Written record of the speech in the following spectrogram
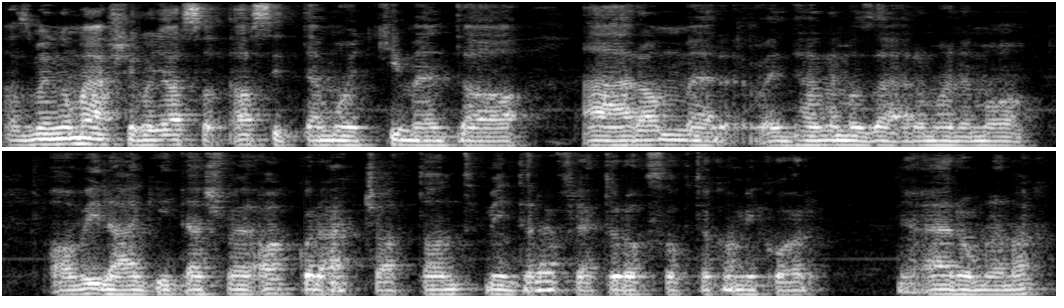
Az meg a másik, hogy azt, azt hittem, hogy kiment a áram, mert, vagy hát nem az áram, hanem a, a világítás, mert akkor átcsattant, mint a reflektorok szoktak, amikor elromlanak.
